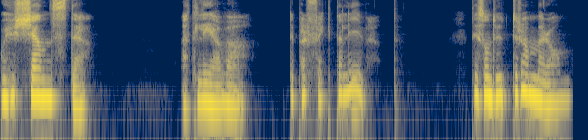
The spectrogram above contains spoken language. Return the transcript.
Och hur känns det att leva det perfekta livet? Det som du drömmer om.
